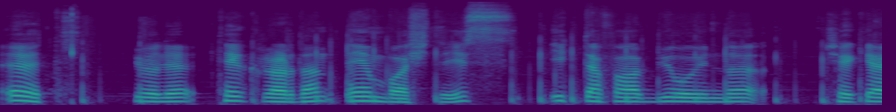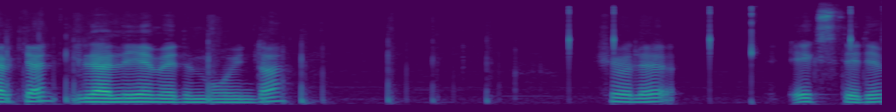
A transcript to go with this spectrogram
Evet, şöyle tekrardan en baştayız. İlk defa bir oyunda çekerken ilerleyemedim oyunda. Şöyle X dedim,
